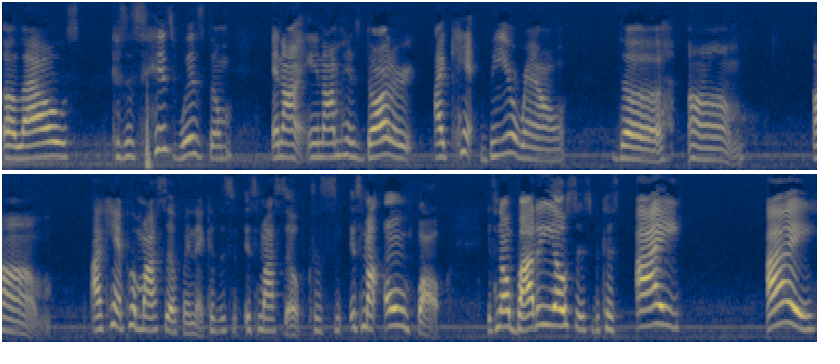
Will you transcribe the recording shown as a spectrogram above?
allows, because it's His wisdom, and I and I'm His daughter. I can't be around the um um I can't put myself in that because it's, it's myself because it's my own fault. It's nobody else's because I I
